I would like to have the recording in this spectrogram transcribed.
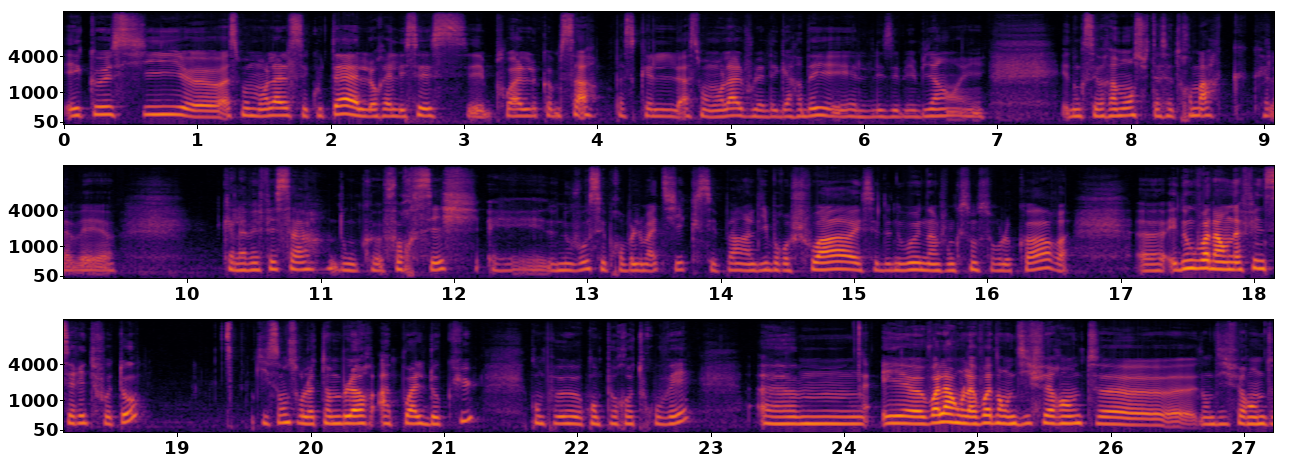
et que si euh, à ce moment-là elle s'écoutait, elle aurait laissé ses poils comme ça, parce qu'à ce moment-là, elle voulait les garder et elle les aimait bien. Et, donc, c'est vraiment suite à cette remarque qu'elle avait. Euh, qu'elle avait fait ça, donc forcée. Et de nouveau, c'est problématique. C'est pas un libre choix et c'est de nouveau une injonction sur le corps. et donc voilà, on a fait une série de photos qui sont sur le Tumblr à poil docu qu'on peut, qu'on peut retrouver. Euh, et euh, voilà, on la voit dans différentes, euh, dans différentes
